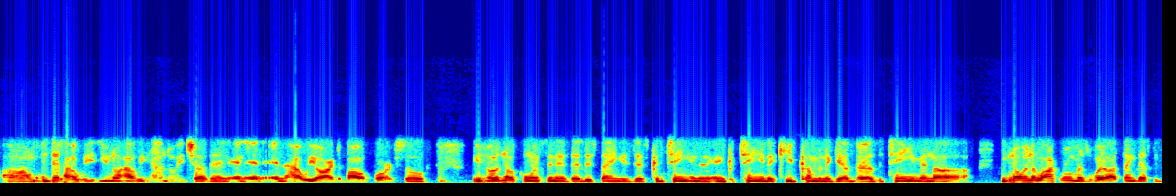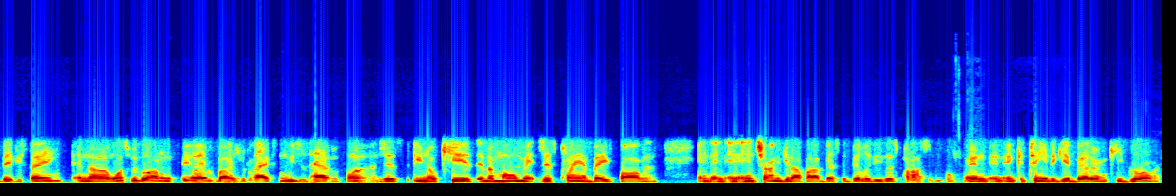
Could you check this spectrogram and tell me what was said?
um, and that's how we, you know, how we handle each other and, and, and, how we are at the ballpark. So, you know, it's no coincidence that this thing is just continuing and continue to keep coming together as a team. And uh, you know, in the locker room as well. I think that's the biggest thing. And uh, once we go out on the field, everybody's relaxing. We just having fun, just you know, kids in the moment, just playing baseball and and, and, and trying to get off our best abilities as possible, and, and, and continue to get better and keep growing.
